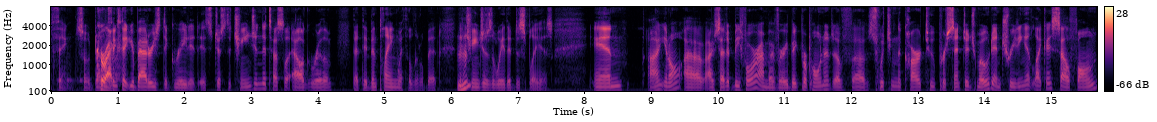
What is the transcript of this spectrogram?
thing. So don't Correct. think that your battery's degraded. It's just a change in the Tesla algorithm that they've been playing with a little bit that Mhm. changes the way the display is. And I, you know, uh, I've said it before. I'm a very big proponent of uh, switching the car to percentage mode and treating it like a cell phone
